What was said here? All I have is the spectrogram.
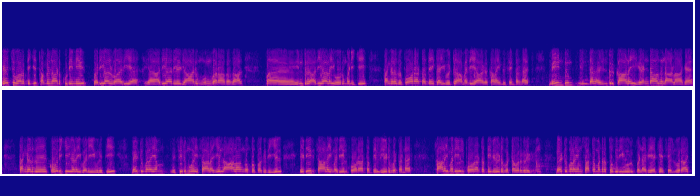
பேச்சுவார்த்தைக்கு தமிழ்நாடு குடிநீர் வடிகால் வாரிய அதிகாரிகள் யாரும் முன்வராததால் இன்று அதிகாலை ஒரு மணிக்கு தங்களது போராட்டத்தை கைவிட்டு அமைதியாக கலைந்து சென்றனர். மீண்டும் இந்த இன்று காலை இரண்டாவது நாளாக தங்களது கோரிக்கைகளை வலியுறுத்தி மேட்டுப்பாளையம் சிறுமுகை சாலையில் ஆலாங்கொம்பு பகுதியில் திடீர் சாலை மறியல் போராட்டத்தில் ஈடுபட்டனர். சாலை மறியல் போராட்டத்தில் ஈடுபட்டவர்களிடம் மேட்டுப்பாளையம் சட்டமன்ற தொகுதி உறுப்பினர் ஏ கே செல்வராஜ்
